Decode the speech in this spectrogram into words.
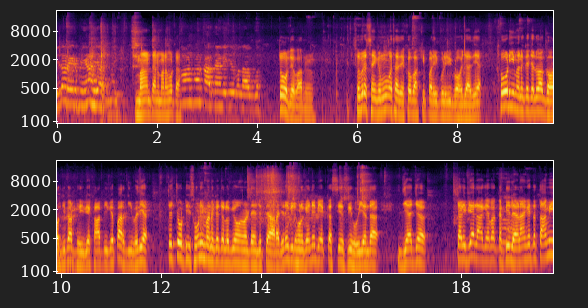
ਇਹਦਾ ਰੇਟ 50000 ਦੇਣਾ ਜੀ। ਮਾਨ ਤਨ ਮਾੜਾ ਮੋਟਾ। ਮਾਨ ਤਾਨ ਕਰ ਦਾਂਗੇ ਜਦੋਂ ਬੰਦਾ ਆਊਗਾ। ਤੋੜ ਦਿਓ ਬਾਹਰ ਨੂੰ। ਸੁਬਰ ਸਿੰਘ ਮੂੰਹ ਮੱਥਾ ਦੇਖੋ ਬਾਕੀ ਪਲੀ ਪੁਲੀ ਵੀ ਬਹੁਤ ਜ਼ਿਆਦੇ ਆ। ਥੋੜੀ ਮੰਨ ਕੇ ਚਲੋ ਆ ਗੌਰ ਜੀ ਘੱਟ ਹੋਈ ਵੀ ਆ, ਖਾ ਪੀ ਕੇ ਭਰ ਗਈ ਵਧੀਆ। ਤੇ ਝੋਟੀ ਸੋਹਣੀ ਮੰਨ ਕੇ ਚਲੋ ਵੀ ਆਉਣ ਵਾਲੇ ਟਾਈਮ 'ਚ ਤਿਆਰ ਆ। ਜਿਹੜੇ ਵੀਰ ਹੁਣ ਕਹਿੰਦੇ ਵੀ 180 80 ਹੋਈ ਜਾਂਦਾ ਜੇ ਅੱਜ 40 50 ਲਾ ਗਿਆ ਵਾ ਕੱਟੀ ਲੈ ਲਾਂਗੇ ਤਾਂ ਤਾਂ ਵੀ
